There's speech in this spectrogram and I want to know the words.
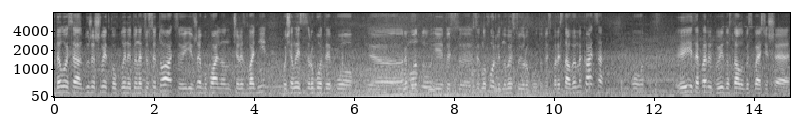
вдалося дуже швидко вплинути на цю ситуацію, і вже буквально через два дні почались роботи по е, ремонту, і тобто, е, світлофор відновив свою роботу. Тобто перестав вимикатися. От. І тепер відповідно стало безпечніше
